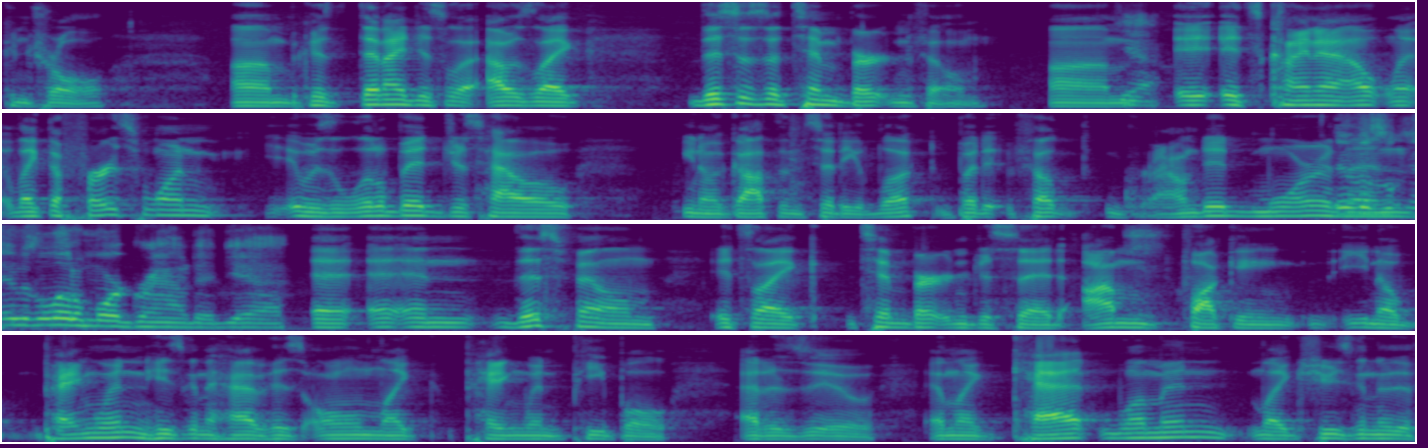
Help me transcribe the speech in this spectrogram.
control. Um, because then I just I was like, this is a Tim Burton film. Um, Yeah. it, it's kind of out like the first one. It was a little bit just how you know Gotham City looked, but it felt grounded more It than was it was a little more grounded. Yeah, a- a- and this film it's like tim burton just said i'm fucking you know penguin he's gonna have his own like penguin people at a zoo and like catwoman like she's gonna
